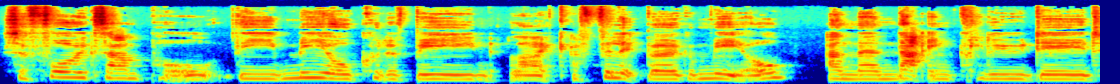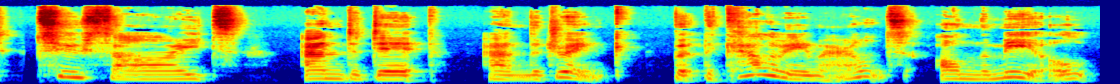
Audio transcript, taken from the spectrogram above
So, for example, the meal could have been like a fillet burger meal, and then that included two sides and a dip and the drink. But the calorie amount on the meal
